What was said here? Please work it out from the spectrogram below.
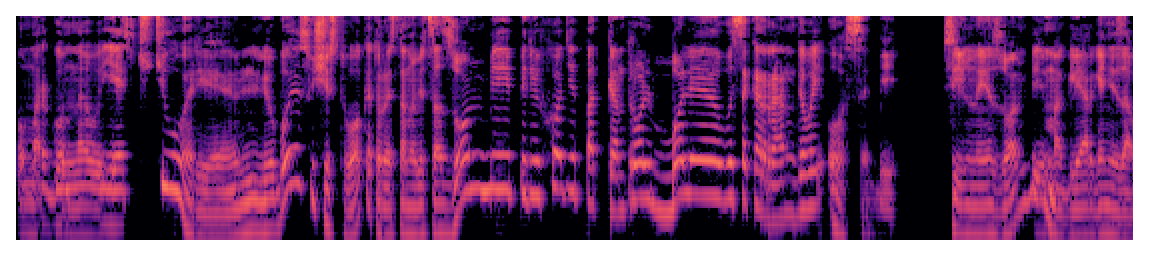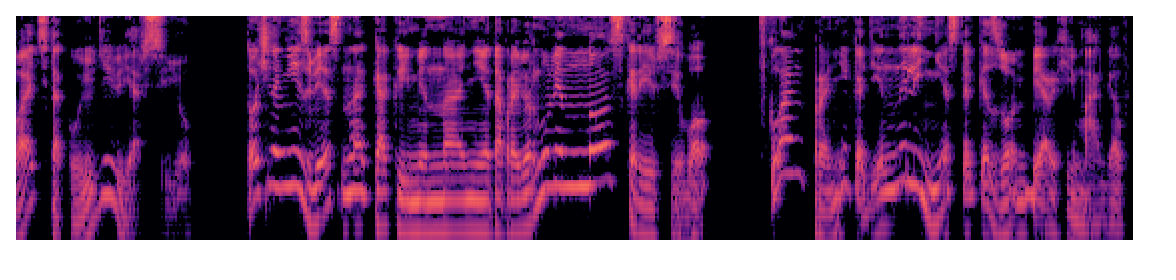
У Маргунов есть теория. Любое существо, которое становится зомби, переходит под контроль более высокоранговой особи. Сильные зомби могли организовать такую диверсию. Точно неизвестно, как именно они это провернули, но, скорее всего, в клан проник один или несколько зомби-архимагов.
